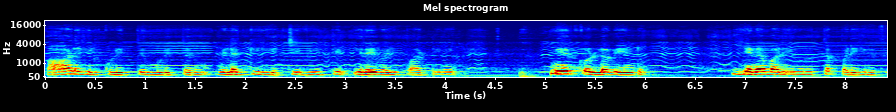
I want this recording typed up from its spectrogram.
காலையில் குளித்து முடித்ததும் விளக்கு ஏற்றி வீட்டில் இறை வழிபாட்டினை மேற்கொள்ள வேண்டும். என வலியுறுத்தப்படுகிறது.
